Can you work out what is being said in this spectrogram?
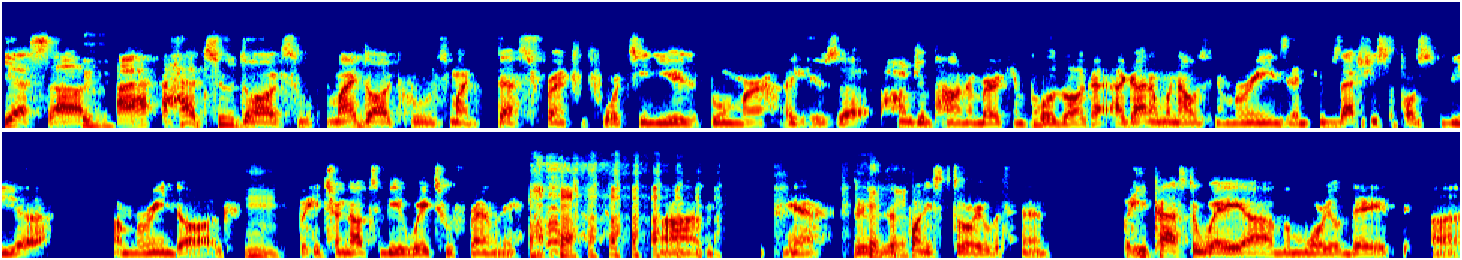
yes, uh, I, I, had two dogs. My dog, who's my best friend for 14 years, Boomer. He was a hundred pound American bulldog. I, I, got him when I was in the Marines, and he was actually supposed to be a a Marine dog, mm. but he turned out to be way too friendly. um, yeah, there's a funny story with him but he passed away uh, Memorial Day uh,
